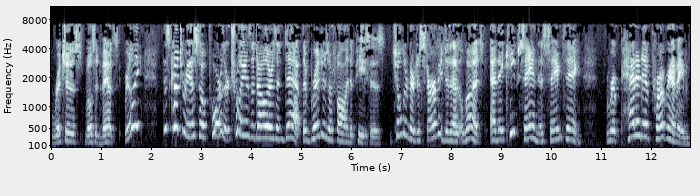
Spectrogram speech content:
richest, most advanced. Really? This country is so poor, there are trillions of dollars in debt. The bridges are falling to pieces. Children are just starving to death at lunch, and they keep saying the same thing. Repetitive programming.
